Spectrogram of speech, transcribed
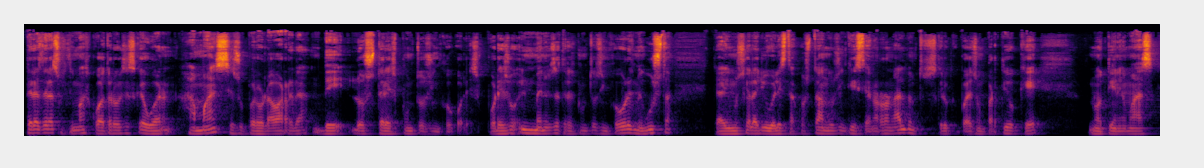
tres de las últimas cuatro veces que jugaron jamás se superó la barrera de los 3.5 goles. Por eso, en menos de 3.5 goles me gusta ya vimos que la Juve le está costando sin Cristiano Ronaldo, entonces creo que puede ser un partido que no tiene más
